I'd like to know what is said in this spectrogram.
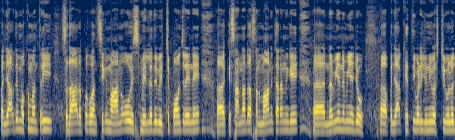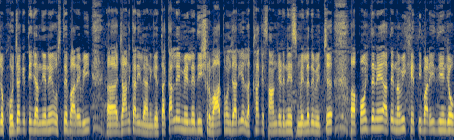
ਪੰਜਾਬ ਦੇ ਮੁੱਖ ਮੰਤਰੀ ਸਰਦਾਰ ਭਗਵੰਤ ਸਿੰਘ ਮਾਨ ਉਹ ਇਸ ਮੇਲੇ ਦੇ ਵਿੱਚ ਪਹੁੰਚ ਰਹੇ ਨੇ। ਕਿਸਾਨਾਂ ਦਾ ਸਨਮਾਨ ਕਰਨਗੇ। ਨਵੀਆਂ ਨਵੀਆਂ ਜੋ ਪੰਜਾਬ ਖੇਤੀਬਾੜੀ ਯੂਨੀਵਰਸਿਟੀ ਵੱਲੋਂ ਜੋ ਖੋਜਾਂ ਕੀਤੀਆਂ ਜਾਂਦੀਆਂ ਨੇ, ਉਸ ਦੇ ਬਾਰੇ ਵੀ ਜਾਣਕਾਰੀ ਲੈਣਗੇ। ਤਾਂ ਕੱਲ ਇਹ ਮੇਲੇ ਦੀ ਸ਼ੁਰੂਆਤ ਹੋਣ ਜਾ ਰਹੀ ਹੈ। ਲੱਖਾਂ ਕਿਸਾਨ ਜਿਹੜੇ ਨੇ ਇਸ ਮੇਲੇ ਦੇ ਵਿੱਚ ਪਹੁੰਚਦੇ ਨੇ ਅਤੇ ਨਵੀਂ ਖੇਤੀਬਾੜੀ ਦੀਆਂ ਜੋ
